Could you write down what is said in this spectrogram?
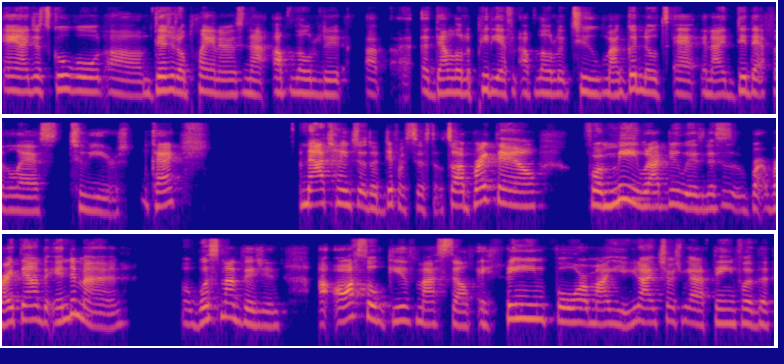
and I just Googled um, digital planners and I uploaded it, I downloaded a PDF and uploaded it to my GoodNotes app. And I did that for the last two years. Okay. Now I changed it to a different system. So I break down for me, what I do is this is write down the end in mind. Uh, what's my vision? I also give myself a theme for my year. You know, in church, we got a theme for the,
